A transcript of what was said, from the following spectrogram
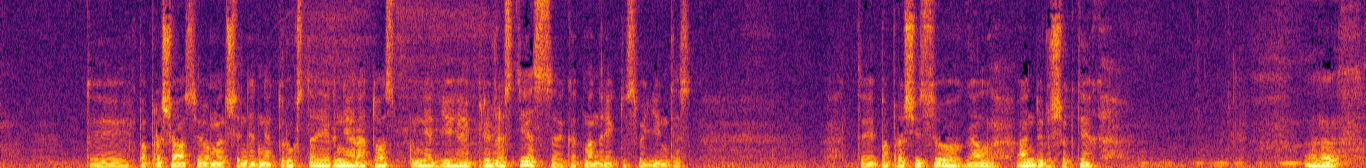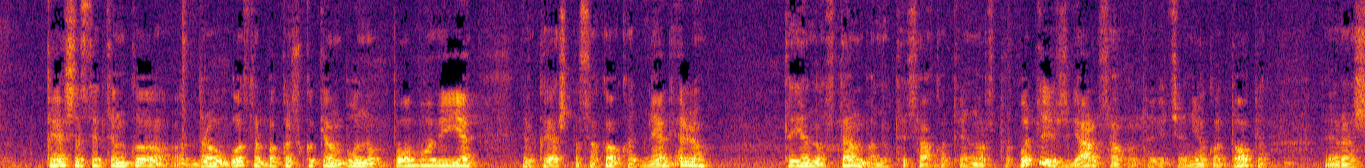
Tai paprasčiausiai jo man šiandien netrūksta ir nėra tos netgi priežasties, kad man reiktų svaigintis. Tai paprašysiu gal Andrių šiek tiek. Kai aš susitinku draugus arba kažkokiam būnu pobuvyje ir kai aš pasakau, kad negeriu, tai jie nustemba, nu tai sako, tai nors truputį išgerk, sako, tai čia nieko tokio. Ir aš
